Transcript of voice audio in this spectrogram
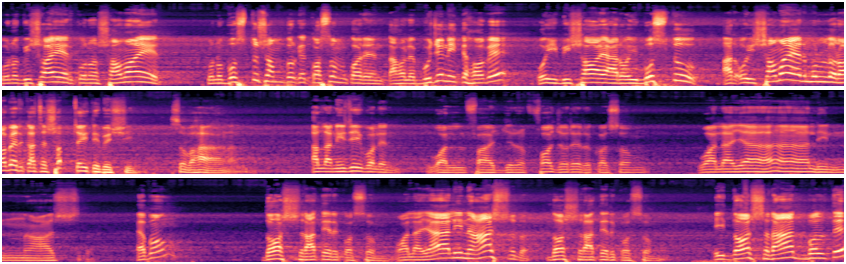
কোনো বিষয়ের, কোনো সময়ের, কোনো বস্তু সম্পর্কে কসম করেন, তাহলে বুঝে নিতে হবে ওই বিষয় আর ওই বস্তু আর ওই সময়ের মূল্য রবের কাছে সবচাইতে বেশি। সোভান আল্লাহ নিজেই বলেন, ওয়াল ফাজর, ফজরের কসম। ওয়ালায়ালিন আশর। এবং দশ রাতের কসম, ওয়ালায়ালিন আশর, দশ রাতের কসম। এই দশ রাত বলতে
